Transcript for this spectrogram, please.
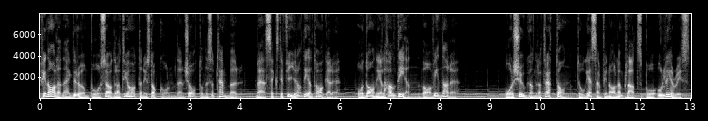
Finalen ägde rum på Södra Teatern i Stockholm den 28 september med 64 deltagare och Daniel Halldén var vinnare. År 2013 tog SM-finalen plats på O'Learys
